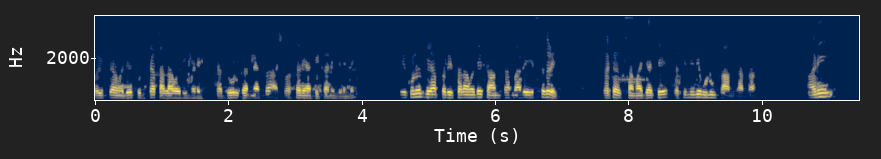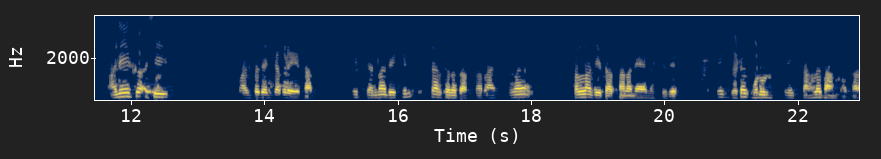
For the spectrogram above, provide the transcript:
भविष्यामध्ये पुढच्या कालावधीमध्ये त्या दूर करण्याचं आश्वासन या ठिकाणी दिलेलं आहे. एकूणच या परिसरामध्ये काम करणारे सगळे घटक समाजाचे प्रतिनिधी म्हणून काम करतात. आणि अनेक अशी माणसं त्यांच्याकडे येतात की त्यांना देखील उपचार करत असताना किंवा सल्ला देत असताना न्यायव्यवस्थेत एक घटक म्हणून ते एक चांगलं काम करतात.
